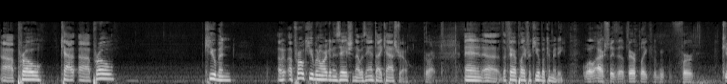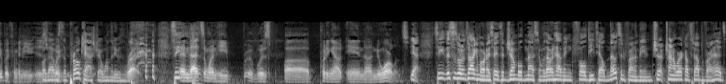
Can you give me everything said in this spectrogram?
uh, pro uh, pro Cuban a, a pro Cuban organization that was anti Castro Correct. and uh, the Fair Play for Cuba committee. Well, actually, the Fair Play for Cuba Committee is Well, that was the pro Castro one that he was right, See, and that's the one he was uh, putting out in uh, New Orleans. Yeah. See, this is what I'm talking about when I say it's a jumbled mess, and without having full detailed notes in front of me and tr- trying to work off the top of our heads,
